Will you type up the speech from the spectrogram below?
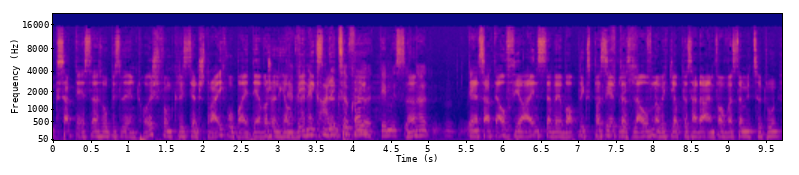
gesagt, er ist da so ein bisschen enttäuscht vom Christian Streich, wobei der wahrscheinlich der am wenigsten dazu kann. Dem ist ja? ne, der sagt auch 4-1, da wäre überhaupt nichts passiert, Richtig. lass laufen, aber ich glaube, das hat er einfach was damit zu tun,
